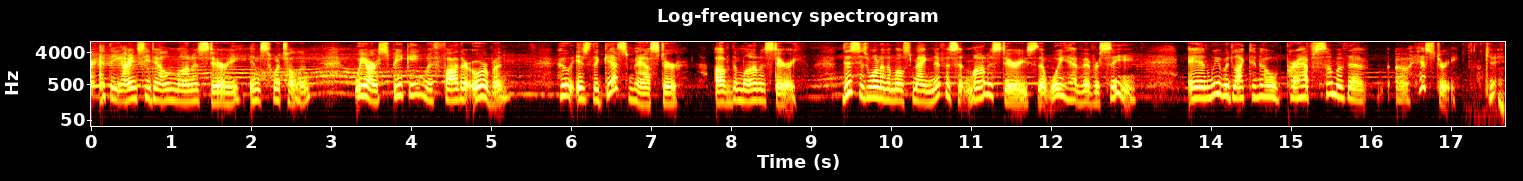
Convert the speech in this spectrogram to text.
Here at the Einsiedeln Monastery in Switzerland, we are speaking with Father Urban, who is the guest master of the monastery. This is one of the most magnificent monasteries that we have ever seen. And we would like to know perhaps some of the uh, history. Okay.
